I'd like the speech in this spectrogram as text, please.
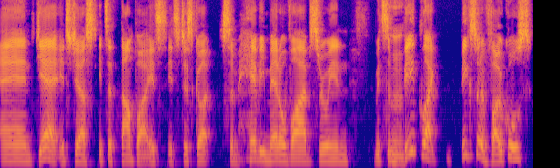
and yeah, it's just it's a thumper. It's it's just got some heavy metal vibes through in with some Mm. big like big sort of vocals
